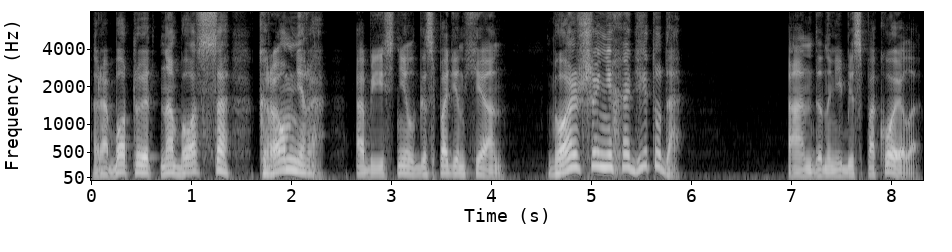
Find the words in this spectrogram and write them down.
работают на босса Кромнера», — объяснил господин Хиан. «Больше не ходи туда». Андена не беспокоило,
